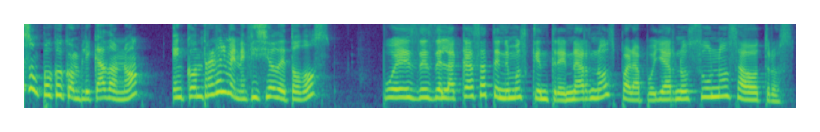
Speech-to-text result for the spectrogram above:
es un poco complicado, ¿no? ¿Encontrar el beneficio de todos? Pues desde la casa tenemos que entrenarnos para apoyarnos unos a otros,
